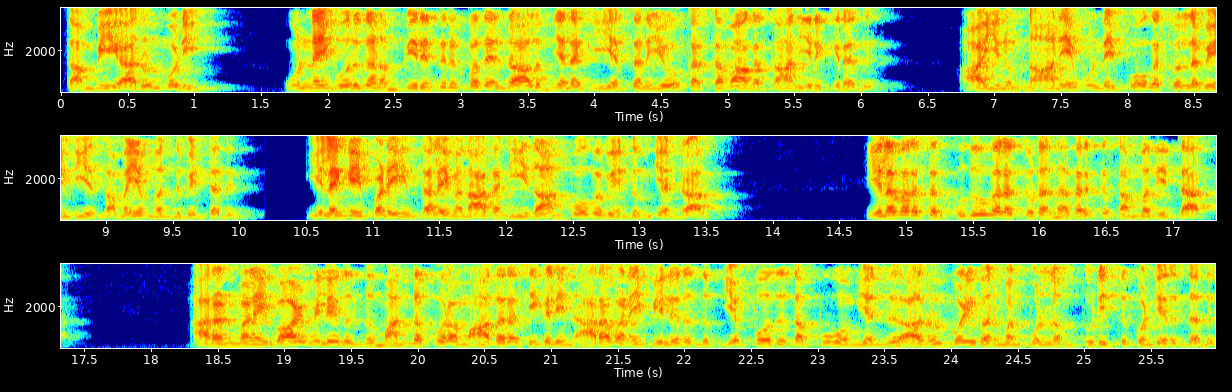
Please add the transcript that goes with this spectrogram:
தம்பி அருள்மொழி உன்னை ஒரு கணம் பிரிந்திருப்பதென்றாலும் எனக்கு எத்தனையோ கஷ்டமாகத்தான் இருக்கிறது. ஆயினும் நானே உன்னை போகச் சொல்ல வேண்டிய சமயம் வந்துவிட்டது. இலங்கை படையின் தலைவனாக நீதான் போக வேண்டும் என்றாள். இளவரசர் குதூகலத்துடன் அதற்கு சம்மதித்தார். அரண்மனை வாழ்விலிருந்தும் அந்தப்புற மாதரசிகளின் அரவணைப்பிலிருந்தும் எப்போது தப்புவோம் என்று அருள்மொழிவர்மன் உள்ளம் துடித்துக் கொண்டிருந்தது.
